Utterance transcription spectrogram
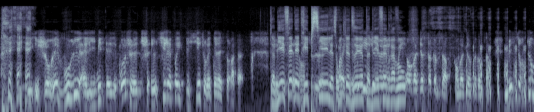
j'aurais voulu, à la limite, moi, je, si j'avais pas été épicier, j'aurais été restaurateur. T'as bien fait d'être épicier, laisse-moi te le dire. T'as bien fait, bravo. Oui, on va dire ça comme ça. On va dire ça comme ça. Mais surtout,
